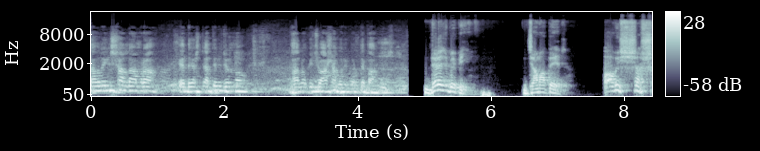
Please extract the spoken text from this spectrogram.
তাহলে ইনশাল্লাহ আমরা এ দেশ জাতির জন্য ভালো কিছু আশা করি করতে পারব। দেশব্যাপী জামাতের অবিশ্বাস্য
